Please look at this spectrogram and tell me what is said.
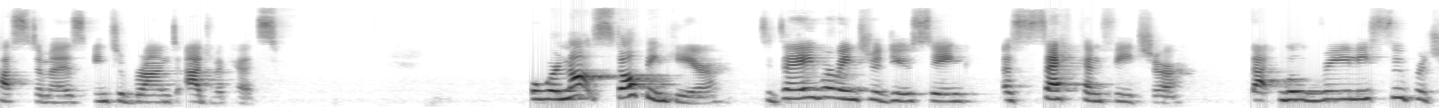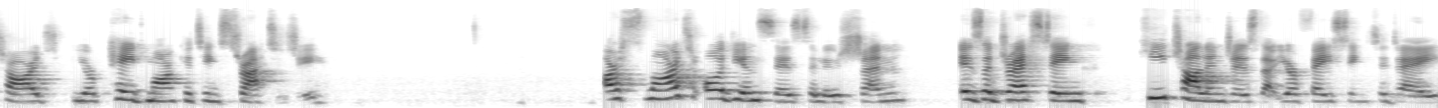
customers into brand advocates. But we're not stopping here. Today, we're introducing a second feature that will really supercharge your paid marketing strategy. Our smart audiences solution is addressing key challenges that you're facing today.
